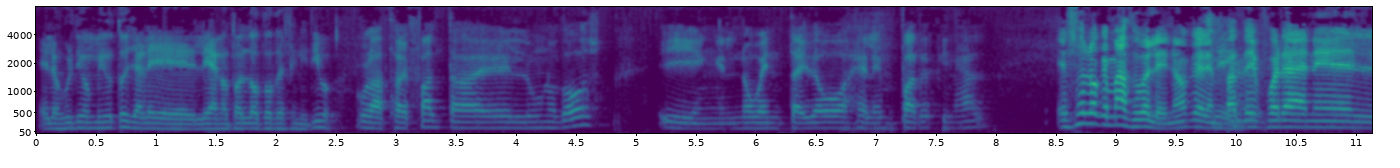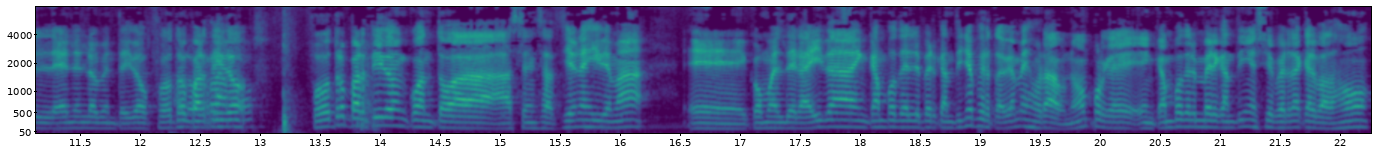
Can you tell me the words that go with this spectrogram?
en los últimos minutos ya le, le anotó el 2-2 definitivo. Golazo de falta el 1-2 y en el 92 el empate final. Eso es lo que más duele, ¿no? Que el Sí. empate fuera en el, en el 92. Fue otro partido. Ramos. Fue otro partido en cuanto a, a sensaciones y demás. eh, como el de la ida en campo del Mercantiño, pero todavía mejorado, ¿no? Porque en campo del Mercantiño sí es verdad que el Badajoz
